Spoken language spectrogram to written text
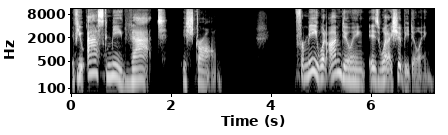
If you ask me, that is strong. For me, what I'm doing is what I should be doing.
